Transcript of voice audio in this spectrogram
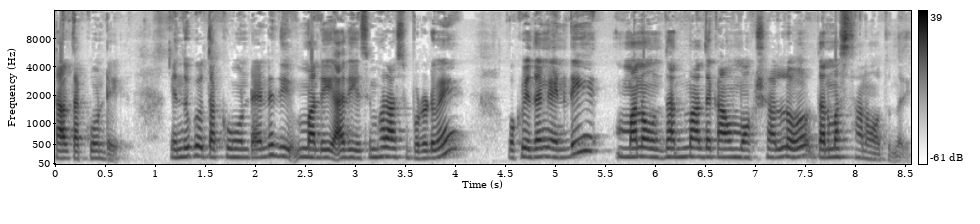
చాలా తక్కువ ఉంటాయి. ఎందుకు తక్కువ ఉంటాయంటే ఇది మళ్ళీ అది సింహరాశి పుట్టడమే ఒక విధంగా ఏంటంటే మనం ధర్మార్థ కామ మోక్షాల్లో ధర్మస్థానం అవుతుంది అది.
